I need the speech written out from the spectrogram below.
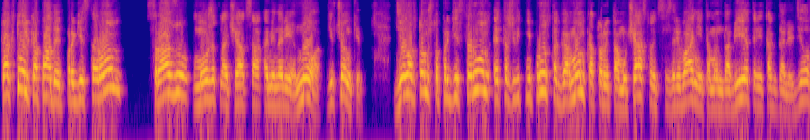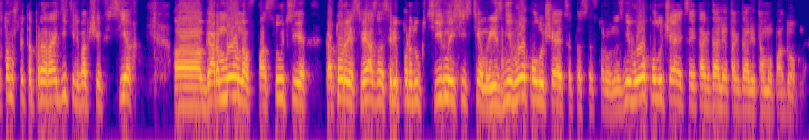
Как только падает прогестерон, сразу может начаться аминорея. Но, девчонки, дело в том, что прогестерон это же ведь не просто гормон, который там участвует в созревании там, эндометрия и так далее. Дело в том, что это прародитель вообще всех э, гормонов, по сути, которые связаны с репродуктивной системой. Из него получается тестостерон, из него получается и так далее, и так далее и тому подобное.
